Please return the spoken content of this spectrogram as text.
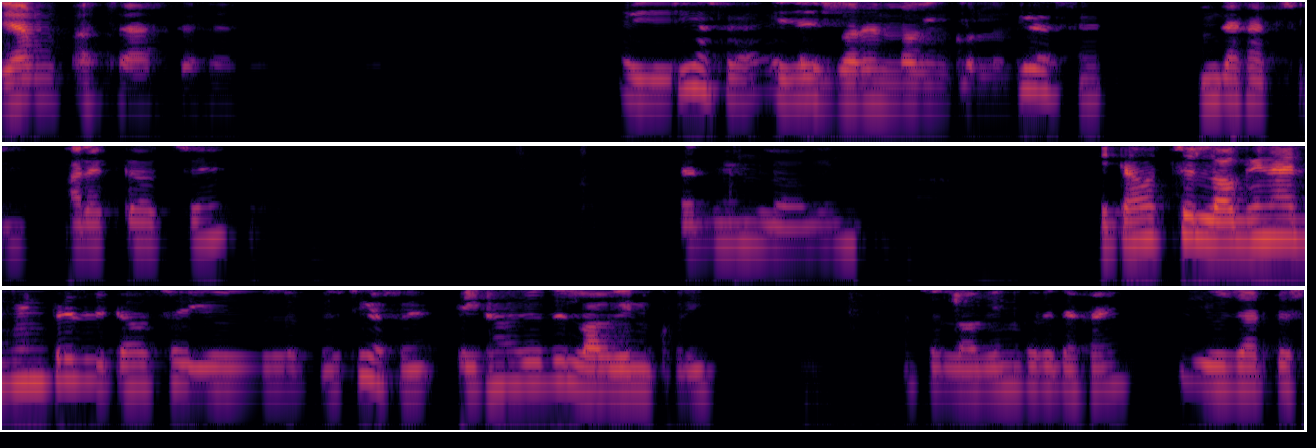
জ্যাম আচ্ছা আচ্ছা হ্যাঁ। এই যে ঠিক আছে এই যে ধরেন লগ ইন করলেন। ঠিক আছে আমি দেখাচ্ছি। আরেকটা হচ্ছে অ্যাডমিন লগইন এটা হচ্ছে লগইন অ্যাডমিন পেজ এটা হচ্ছে ইউজার পেজ ঠিক আছে? এইখানে যদি লগইন করি আচ্ছা লগইন করে দেখাই। ইউজার পেজ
